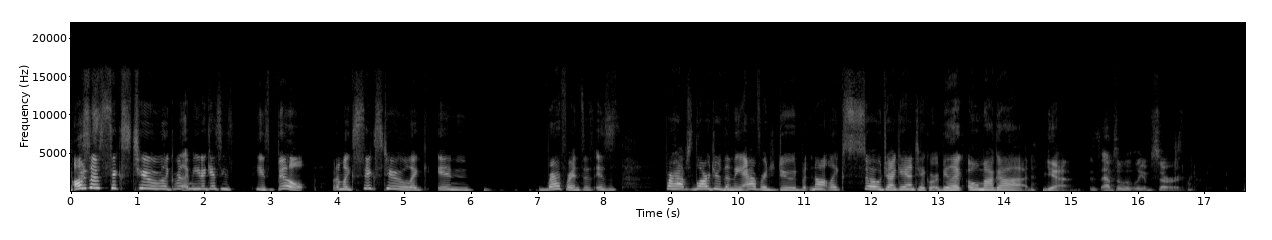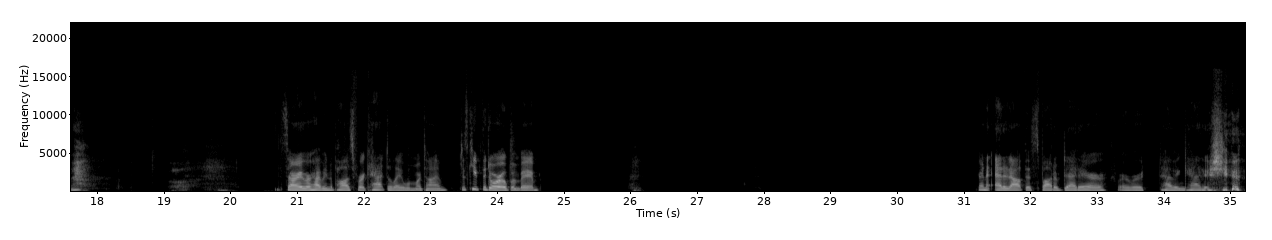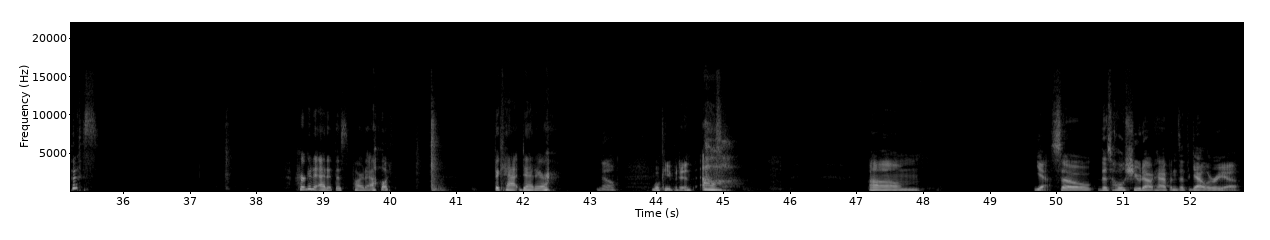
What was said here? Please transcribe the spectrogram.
Also six two, like really. I mean, I guess he's he's built, but I'm like six two, like in reference is is perhaps larger than the average dude, but not like so gigantic, or it would be like, oh my god. yeah, it's absolutely absurd. Sorry, we're having to pause for a cat delay one more time. Just keep the door open, babe. We're gonna edit out this spot of dead air where we're having cat issues. We're gonna edit this part out. The cat dead air. No. We'll keep it in. Oh, Um Yeah, so this whole shootout happens at the Galleria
